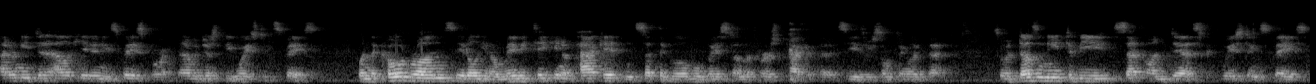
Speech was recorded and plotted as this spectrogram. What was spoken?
I don't need to allocate any space for it. That would just be wasted space. When the code runs, it'll, you know, maybe take in a packet and set the global based on the first packet that it sees or something like that. So it doesn't need to be set on disk, wasting space.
